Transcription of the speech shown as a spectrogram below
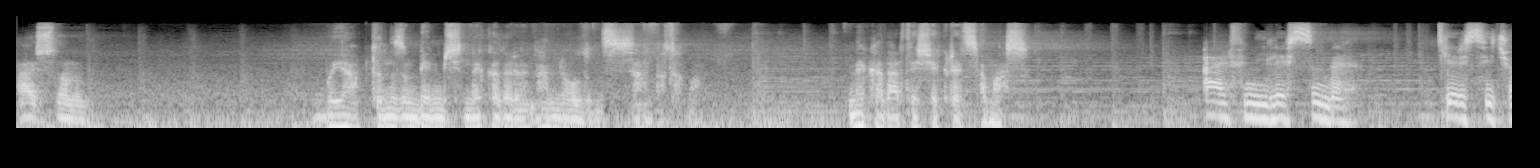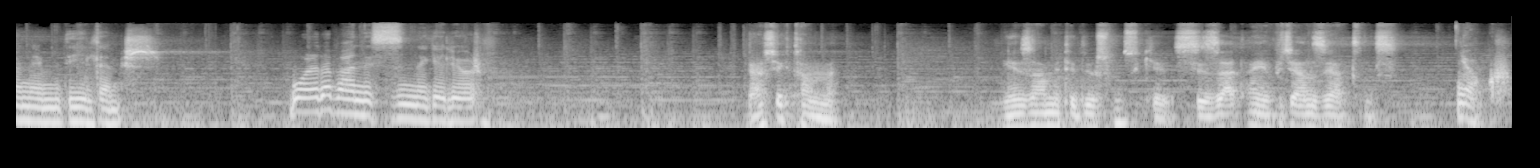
Aysun Hanım. Bu yaptığınızın benim için ne kadar önemli olduğunu size anlatamam. Ne kadar teşekkür etsem az. Elfin iyileşsin de gerisi hiç önemli değil Demir. Bu arada ben de sizinle geliyorum. Gerçekten mi? Niye zahmet ediyorsunuz ki? Siz zaten yapacağınızı yaptınız. Yok.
